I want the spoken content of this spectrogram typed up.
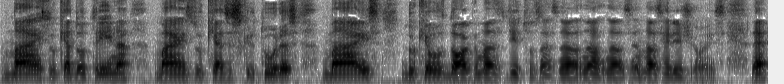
mais do que a doutrina, mais do que as escrituras, mais do que os dogmas ditos nas, nas, nas, nas religiões. Né?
